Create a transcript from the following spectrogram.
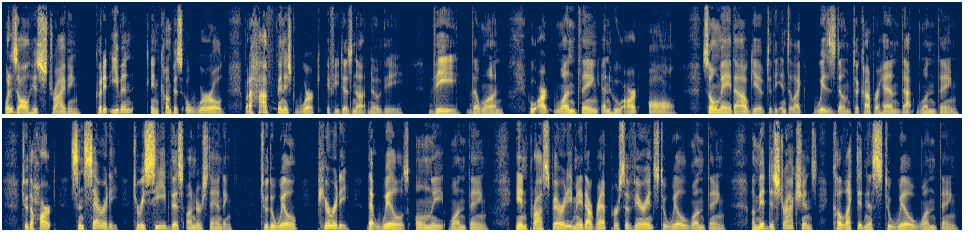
What is all his striving? Could it even encompass a world but a half finished work if he does not know thee? Thee, the one, who art one thing and who art all. So may thou give to the intellect wisdom to comprehend that one thing, to the heart sincerity to receive this understanding, to the will purity that wills only one thing. In prosperity may thou grant perseverance to will one thing. Amid distractions, collectedness to will one thing.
